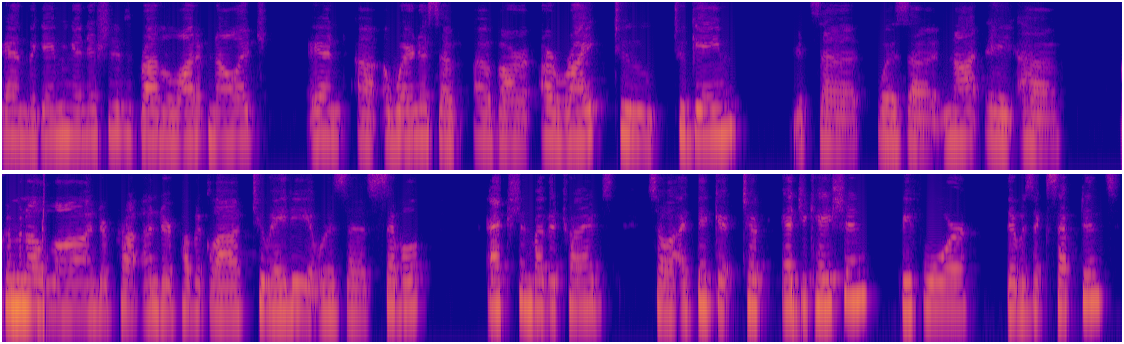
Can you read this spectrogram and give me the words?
and the gaming initiatives brought a lot of knowledge and uh, awareness of, of our, our right to, to game. It's uh, was not a criminal law under, pro, under Public Law 280. It was a civil action by the tribes. So I think it took education before there was acceptance.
